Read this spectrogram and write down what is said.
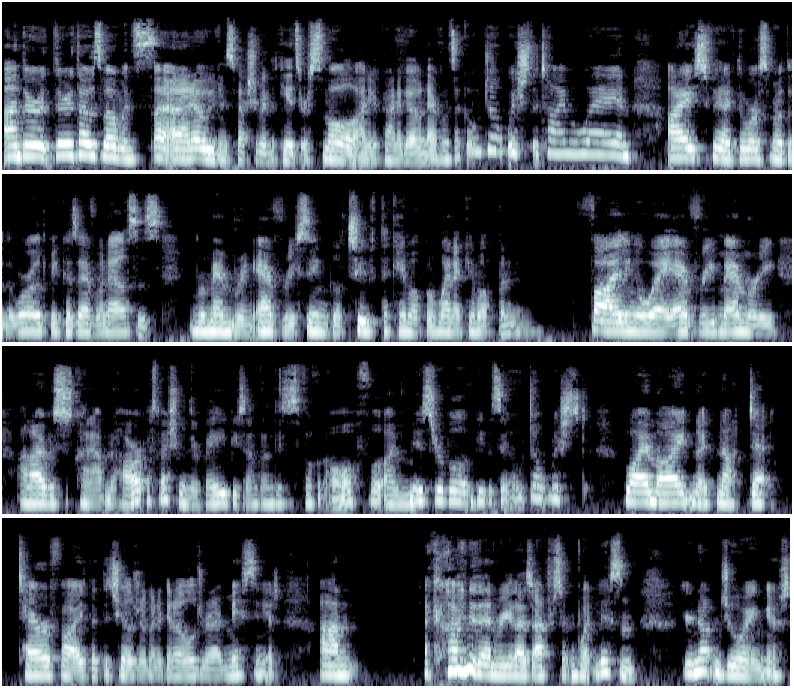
and there, there are those moments, and I know even especially when the kids are small and you're kind of going, everyone's like, oh, don't wish the time away. And I used to feel like the worst mother in the world because everyone else is remembering every single tooth that came up and when it came up and filing away every memory. And I was just kind of having a heart, especially when they're babies. I'm going, this is fucking awful. I'm miserable. And people say, oh, don't wish, why am I like not de- terrified that the children are going to get older and I'm missing it? And I kind of then realized after a certain point, listen, you're not enjoying it.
